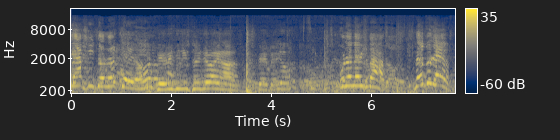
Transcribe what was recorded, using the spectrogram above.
nějaký dorotě, jo? Ty lidi nic nedělají na tebe. Budeme žvát. Nebudem.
